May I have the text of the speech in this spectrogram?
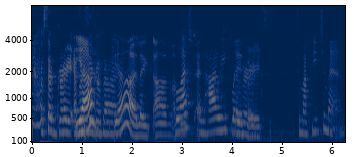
I've said great every Yeah? single time. Yeah, like um, Blessed and highly flavored, Flavoured. to my future man.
